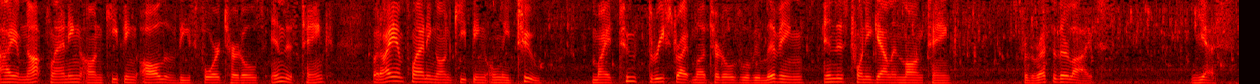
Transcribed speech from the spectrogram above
I am not planning on keeping all of these four turtles in this tank, but I am planning on keeping only two my two three-stripe mud turtles will be living in this 20 gallon long tank for the rest of their lives. Yes.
